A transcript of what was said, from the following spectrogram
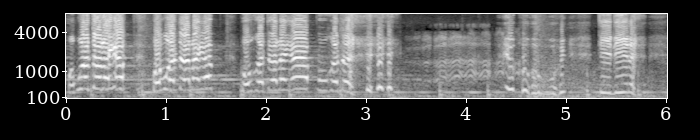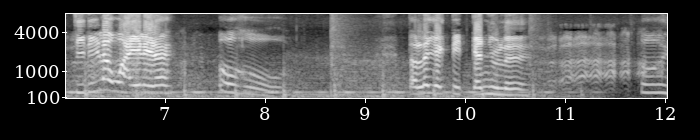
ผมขอตัวนะครับ ผมขอตัวนะครับ ผมขอตัวนะครับผมขอตัวโอ้โหทีนี้ละทีนี้ละไวเลยนะ โอ้โห ตอนแรกยังติดกันอยู่เลยโอ้ย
